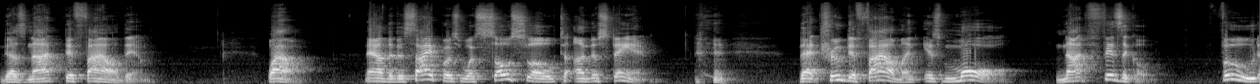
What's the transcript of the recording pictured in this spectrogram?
does not defile them. Wow. Now, the disciples were so slow to understand that true defilement is moral, not physical. Food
